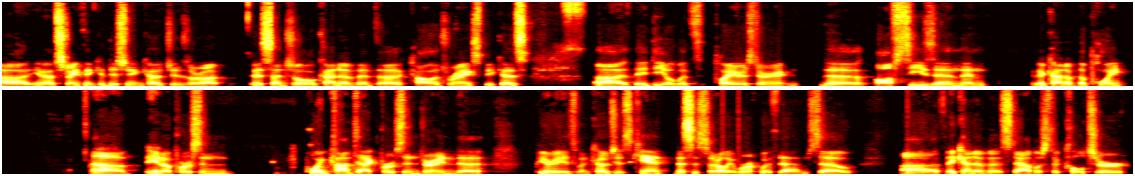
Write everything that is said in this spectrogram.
Uh, you know, strength and conditioning coaches are essential kind of at the college ranks because uh, they deal with players during the off season and they're kind of the point, uh, you know, person, point contact person during the periods when coaches can't necessarily work with them. So uh, they kind of establish the culture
